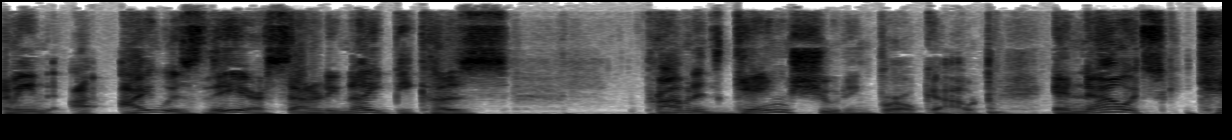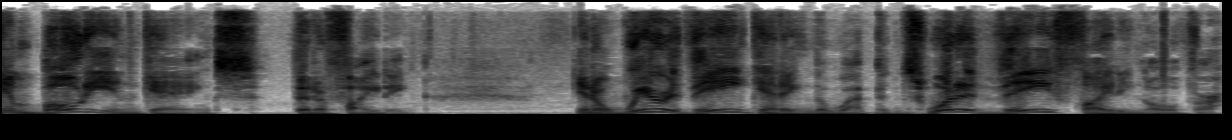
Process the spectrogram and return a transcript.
I mean, I, I was there Saturday night because Providence gang shooting broke out. And now it's Cambodian gangs that are fighting. You know, where are they getting the weapons? What are they fighting over?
